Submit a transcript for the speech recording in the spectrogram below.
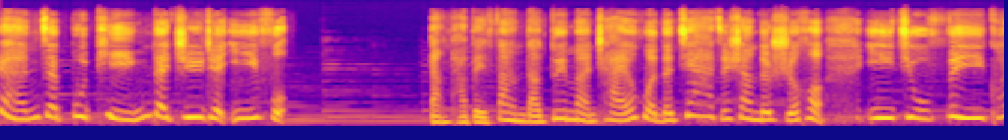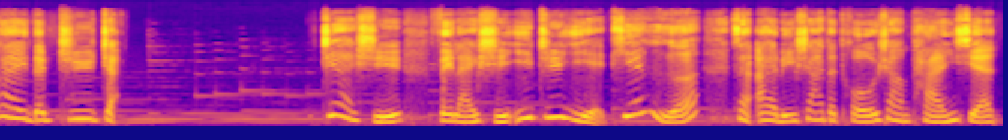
然在不停地织着衣服。当她被放到堆满柴火的架子上的时候，依旧飞快地织着。这时，飞来十一只野天鹅，在艾丽莎的头上盘旋。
